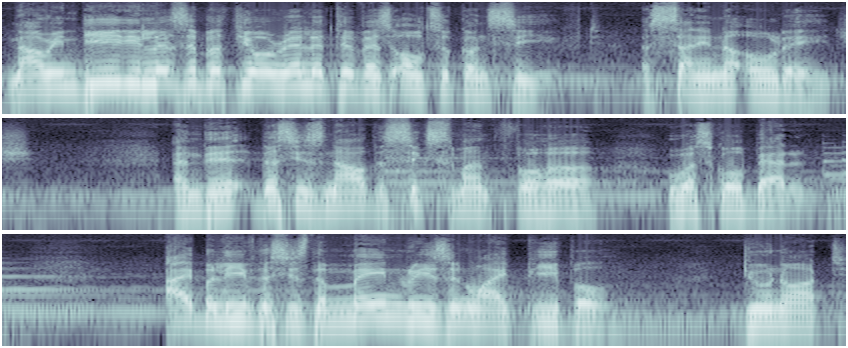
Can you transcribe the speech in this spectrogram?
Now, indeed, Elizabeth, your relative, has also conceived a son in her old age. And this is now the sixth month for her who was called barren. I believe this is the main reason why people do not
